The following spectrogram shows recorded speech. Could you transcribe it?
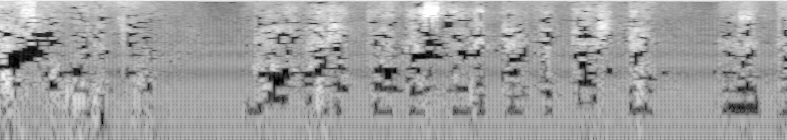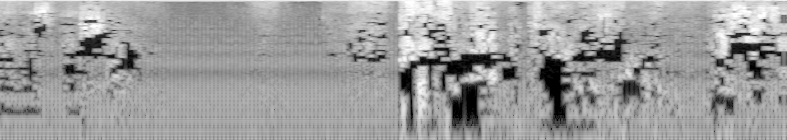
Thank you.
